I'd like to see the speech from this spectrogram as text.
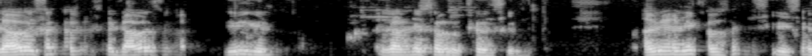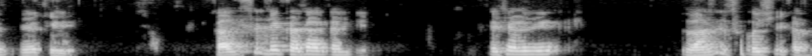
जावं सकाळ जावं सकाळ मी गेलो. राज्याचा मुख्यमंत्री आम्ही अनेक कंपन्यांशी विचारणा केली. कालचं जे करार काढले त्याच्यामध्ये लहानच पैसे करार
